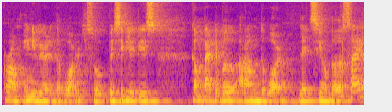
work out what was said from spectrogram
from anywhere in the world. So basically it is compatible around the world. Let's see on the other side.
